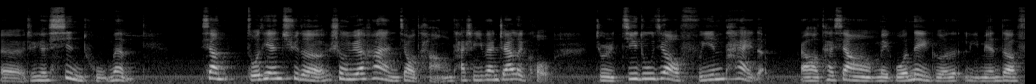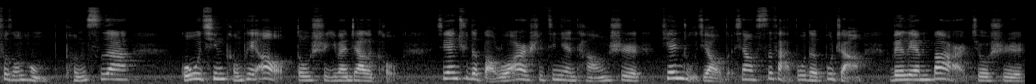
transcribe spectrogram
呃，这些信徒们，像昨天去的圣约翰教堂，它是 evangelical，就是基督教福音派的。然后它像美国内阁里面的副总统彭斯啊，国务卿蓬佩奥都是 evangelical。今天去的保罗二世纪念堂是天主教的，像司法部的部长 William Barr 就是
